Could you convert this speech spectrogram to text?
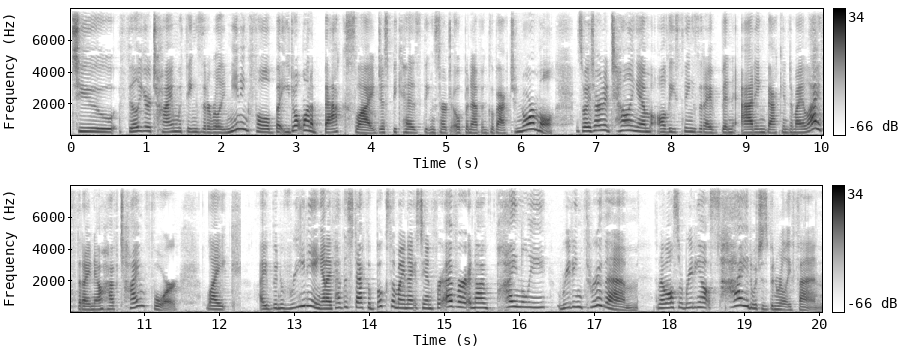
to fill your time with things that are really meaningful, but you don't want to backslide just because things start to open up and go back to normal. And so I started telling him all these things that I've been adding back into my life that I now have time for, like I've been reading and I've had the stack of books on my nightstand forever, and now I'm finally reading through them. And I'm also reading outside, which has been really fun.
